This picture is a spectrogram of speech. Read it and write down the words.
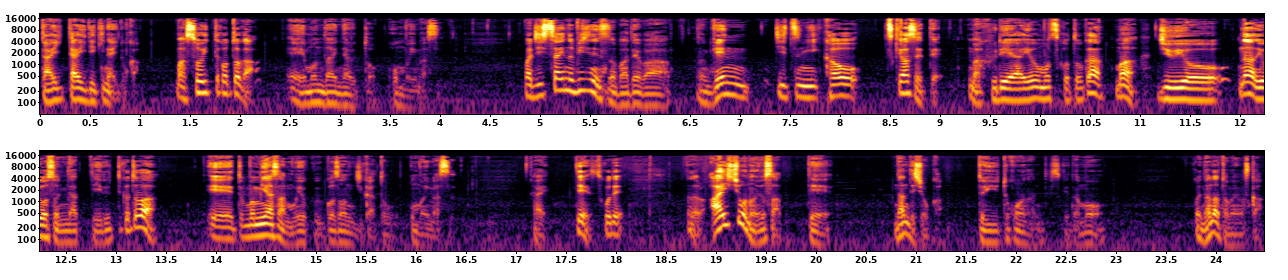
代替できないとか、まあ、そういったことが、問題になると思います。まあ、実際のビジネスの場では、現実に顔を付け合わせて、まあ、触れ合いを持つことが、まあ、重要な要素になっているってことは、えっ、ー、と、皆さんもよくご存知かと思います。はい。で、そこで、なんだろう、相性の良さって何でしょうかというところなんですけども、これ何だと思いますか？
